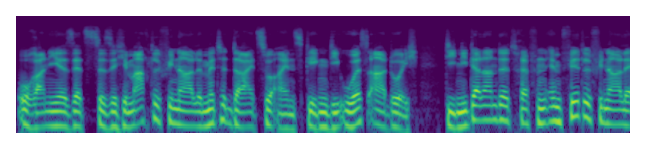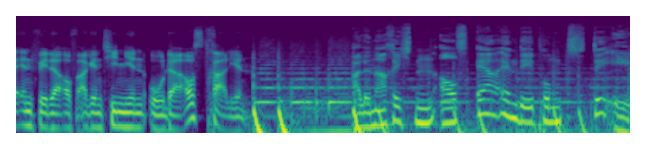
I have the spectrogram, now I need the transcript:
Oranje setzte sich im Achtelfinale mit 3 zu 1 gegen die USA durch. Die Niederlande treffen im Viertelfinale entweder auf Argentinien oder Australien. Alle Nachrichten auf rnd.de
